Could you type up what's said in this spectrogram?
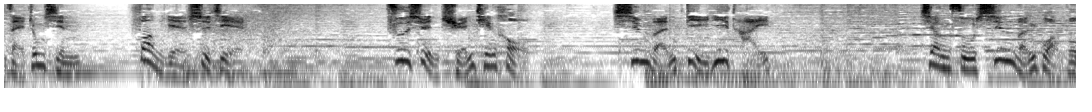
在中心，放眼世界，资讯全天候，新闻第一台，江苏新闻广播。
